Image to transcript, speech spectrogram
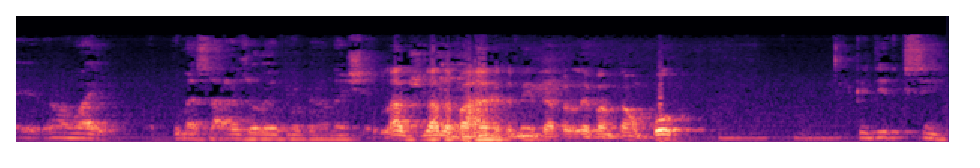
Aí não vai começar a resolver o problema da enchente. O lado de lá da barranca também dá para levantar um pouco? Acredito que sim.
